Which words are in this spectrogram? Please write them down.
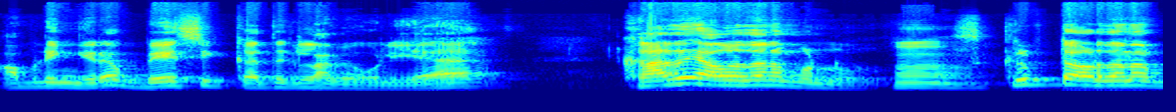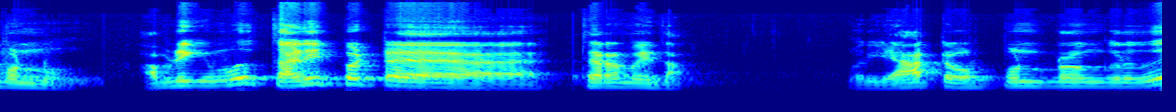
அப்படிங்கிற பேசிக் கற்றுக்கலாமே ஒழிய கதை அவர் தானே பண்ணும். ஸ்கிரிப்ட் அவர் தானே பண்ணும். அப்படிங்கும்போது தனிப்பட்ட திறமை தான் ஒரு யார்கிட்ட ஒர்க் பண்ணுறோங்கிறது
